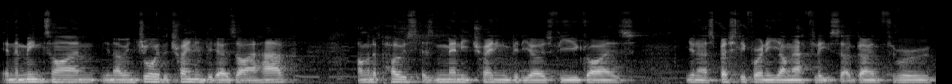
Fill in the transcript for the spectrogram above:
In the meantime, you know, enjoy the training videos that I have. I'm going to post as many training videos for you guys. You know, especially for any young athletes that are going through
